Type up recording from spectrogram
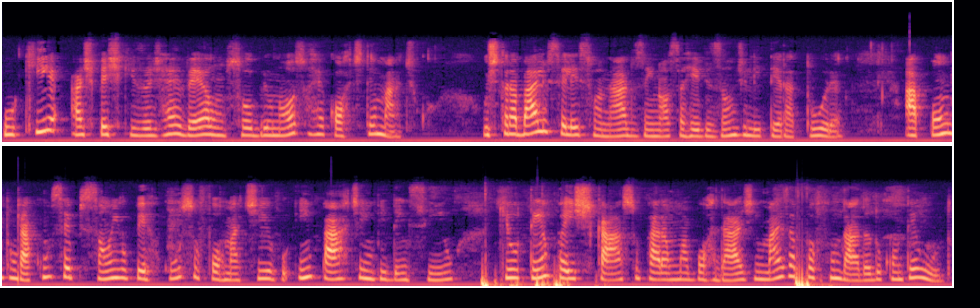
o que as pesquisas revelam sobre o nosso recorte temático. Os trabalhos selecionados em nossa revisão de literatura apontam que a concepção e o percurso formativo em parte evidenciam que o tempo é escasso para uma abordagem mais aprofundada do conteúdo.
